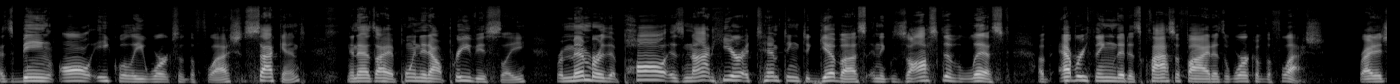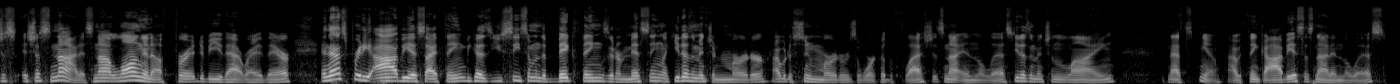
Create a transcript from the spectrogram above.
as being all equally works of the flesh. Second, and as I had pointed out previously, remember that Paul is not here attempting to give us an exhaustive list of everything that is classified as a work of the flesh. Right? It's just it's just not. It's not long enough for it to be that right there. And that's pretty obvious, I think, because you see some of the big things that are missing. Like he doesn't mention murder. I would assume murder is a work of the flesh. It's not in the list. He doesn't mention lying. That's, you know, I would think obvious. It's not in the list.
